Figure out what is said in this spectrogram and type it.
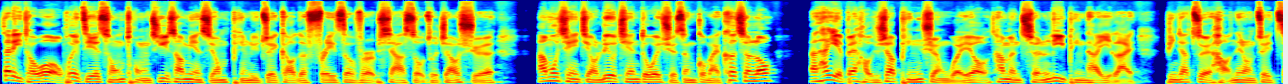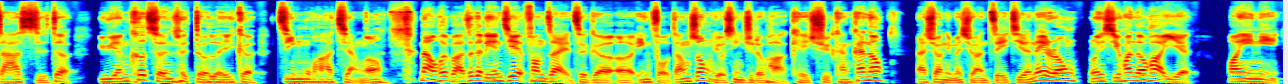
在里头哦会直接从统计上面使用频率最高的 phrasal verb 下手做教学。那目前已经有六千多位学生购买课程喽。那他也被好学校评选为哦，他们成立平台以来评价最好、内容最扎实的语言课程，所以得了一个金蛙奖哦。那我会把这个链接放在这个呃 info 当中，有兴趣的话可以去看看哦。那希望你们喜欢这一集的内容，如果你喜欢的话，也欢迎你，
